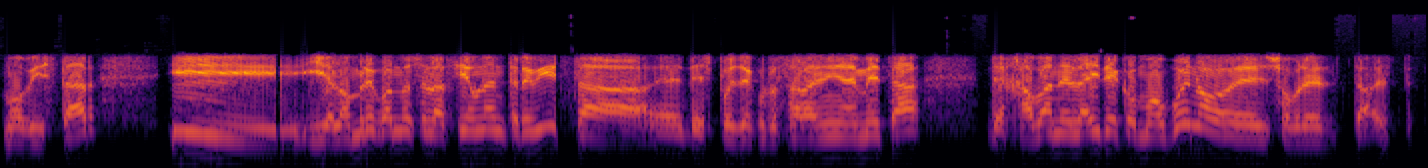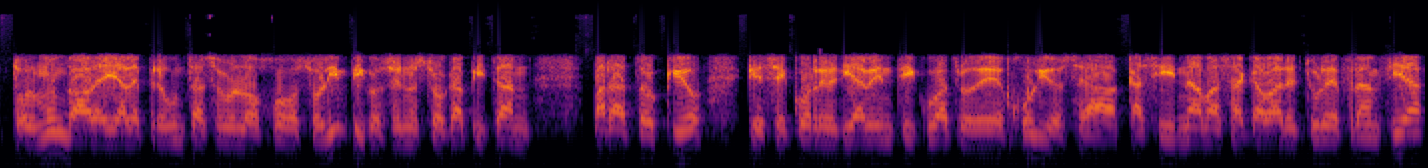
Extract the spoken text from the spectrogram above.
Movistar. Y, el hombre cuando se le hacía una entrevista eh, después de cruzar la línea de meta dejaba en el aire como bueno eh, sobre todo el mundo ahora ya le pregunta sobre los Juegos Olímpicos es nuestro capitán para Tokio que se corre el día 24 de julio o sea casi nada más acabar el Tour de Francia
